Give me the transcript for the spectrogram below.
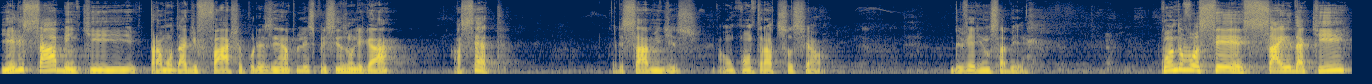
E eles sabem que para mudar de faixa, por exemplo, eles precisam ligar a seta. Eles sabem disso. É um contrato social. Deveriam saber. Quando você sair daqui,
